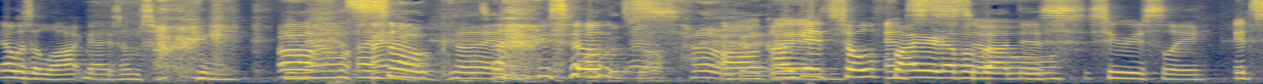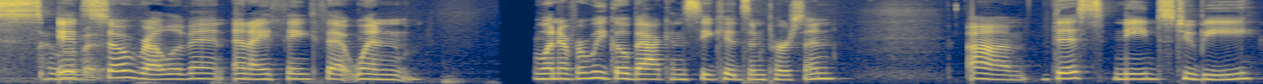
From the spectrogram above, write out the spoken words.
that was a lot guys i'm sorry Oh, know, that's so good. I'm so Good stuff. So All good. good. i get so And fired up about this seriously It's it's it. so relevant and I think that when whenever we go back and see kids in person, um, this needs to be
